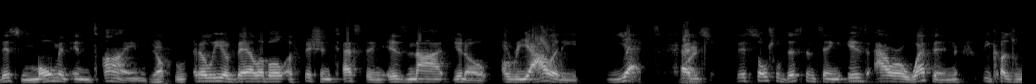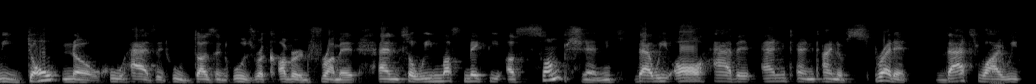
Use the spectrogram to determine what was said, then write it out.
this moment in time. Yep. Readily available, efficient testing is not, you know, a reality yet. Right. And so this social distancing is our weapon because we don't know who has it, who doesn't, who's recovered from it. And so we must make the assumption that we all have it and can kind of spread it. That's why we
